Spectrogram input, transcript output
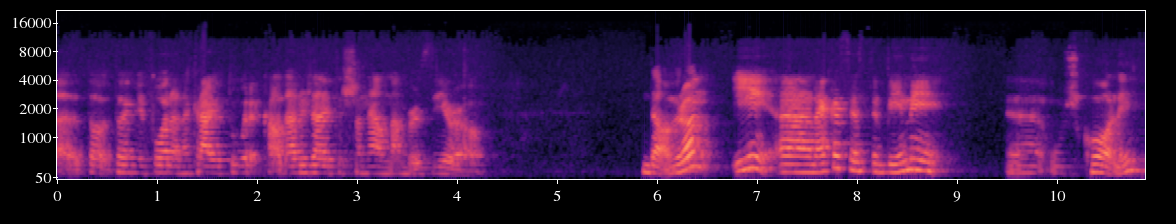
da, to, to im je fora na kraju ture, kao da li želite Chanel number zero. Dobro, i a, rekla si da ste bili e, u školi,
